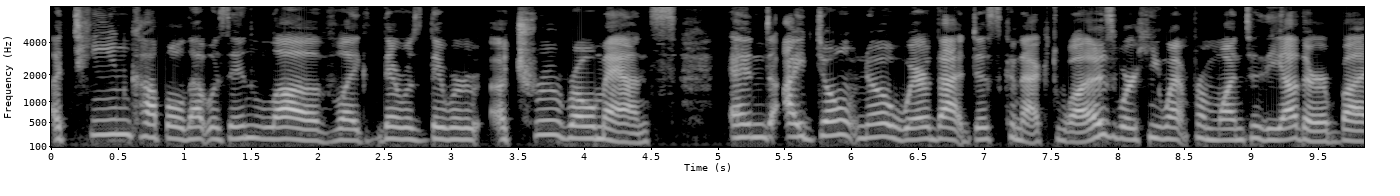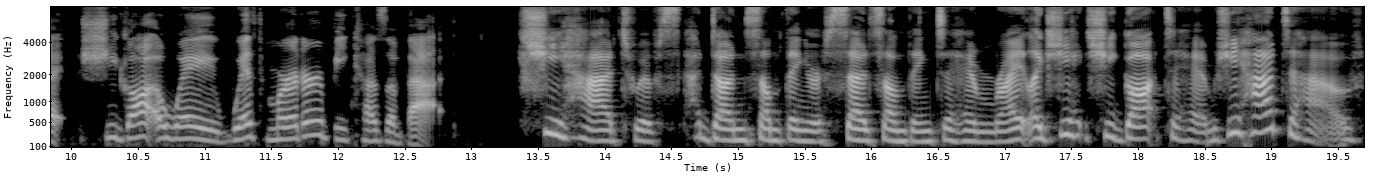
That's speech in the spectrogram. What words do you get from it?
a teen couple that was in love. Like there was they were a true romance. And I don't know where that disconnect was, where he went from one to the other, but she got away with murder because of that she had to have done something or said something to him right like she she got to him she had to have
